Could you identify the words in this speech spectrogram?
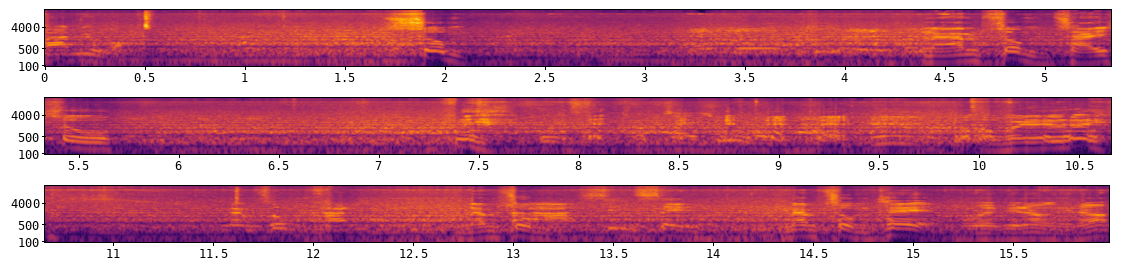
ปานอยู่บ่ส้ม น้ำส้มสายสูใส่ชู้เลยออกไปเลยเลยน้ำส้มคั้นๆน้ำส้มตาสิ้นเส้นน้ำส้มเท่โอ้ยพี่น้องเห็นเนาะ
